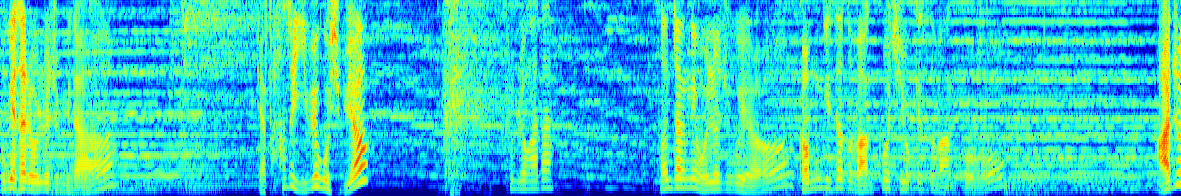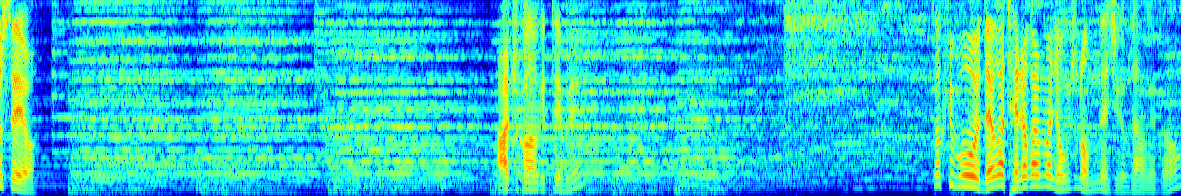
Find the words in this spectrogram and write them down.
무게살이 올려줍니다. 야, 한수 250이야? 크, 훌륭하다. 선장님 올려주고요. 검은 기사도 많고 지옥 기사도 많고 아주 세요. 아주 강하기 때문에 딱히 뭐 내가 데려갈 만한 영주는 없네 지금 상황에서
